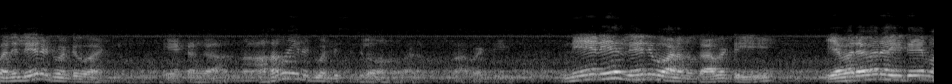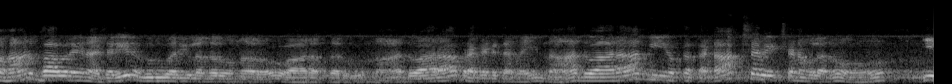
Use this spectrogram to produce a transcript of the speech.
పని లేనటువంటి వాడిని ఏకంగా నాహమైనటువంటి స్థితిలో ఉన్నవాడు. కాబట్టి నేనే లేనివాడను కాబట్టి ఎవరెవరైతే మహానుభావులైన శరీర గురువర్యులందరూ ఉన్నారో వారందరూ నా ద్వారా ప్రకటితమై నా ద్వారా మీ యొక్క కటాక్ష వీక్షణములను ఈ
